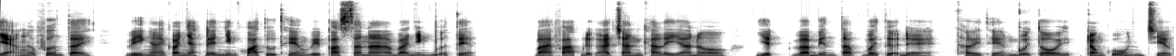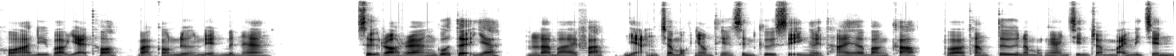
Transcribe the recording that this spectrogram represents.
giảng ở phương Tây vì Ngài có nhắc đến những khóa tu thiền Vipassana và những bữa tiệc. Bài pháp được Ajahn Kalyano dịch và biên tập với tựa đề Thời thiền buổi tối trong cuốn Chìa khóa đi vào giải thoát và con đường đến bình an. Sự rõ ràng của tuệ giác là bài pháp giảng cho một nhóm thiền sinh cư sĩ người Thái ở Bangkok vào tháng 4 năm 1979,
